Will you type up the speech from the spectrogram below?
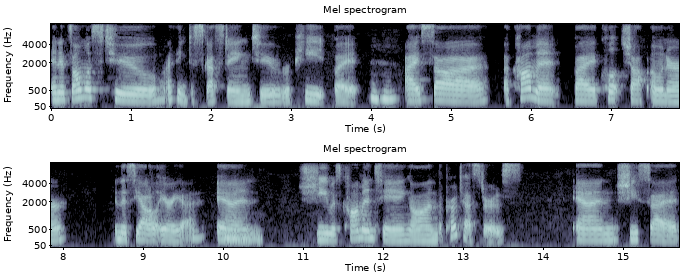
and it's almost too i think disgusting to repeat but mm-hmm. i saw a comment by a quilt shop owner in the seattle area and mm-hmm. she was commenting on the protesters and she said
